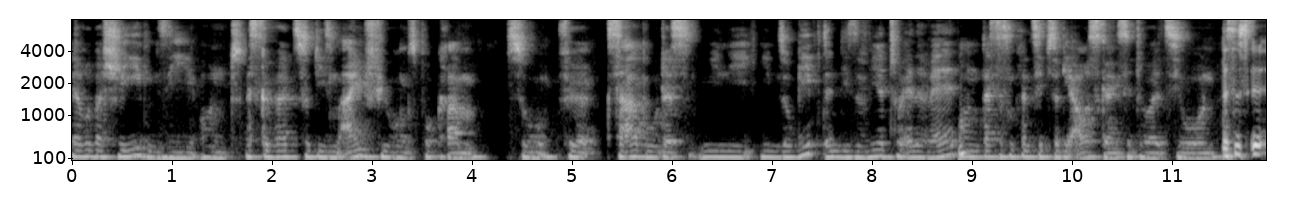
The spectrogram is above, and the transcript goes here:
darüber schweben sie und es gehört zu diesem Einführungsprogramm zu für Xabu, das Mini ihm so gibt in diese virtuelle Welt. Und das ist im Prinzip so die Ausgangssituation. Das ist äh,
